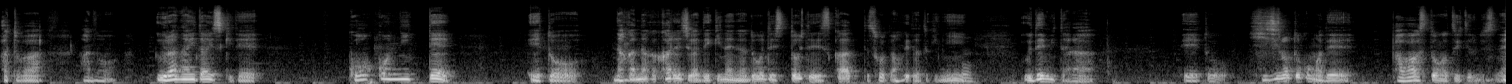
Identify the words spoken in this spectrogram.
あとはあの占い大好きで合コンに行ってえっ、となかなか彼氏ができないのはどうですどうしてですかって相談を受けた時に、腕見たらえっ、と肘のとこまでパワーストーンがついてるんですね。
